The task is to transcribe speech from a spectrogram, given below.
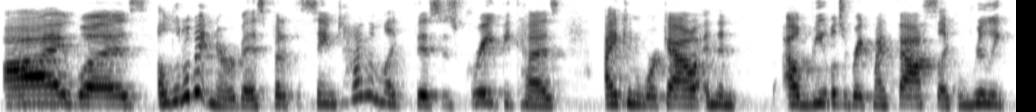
I was a little bit nervous, but at the same time, I'm like, this is great because I can work out and then I'll be able to break my fast like really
